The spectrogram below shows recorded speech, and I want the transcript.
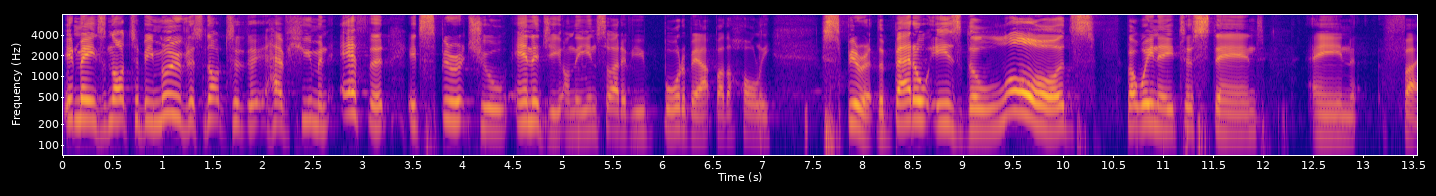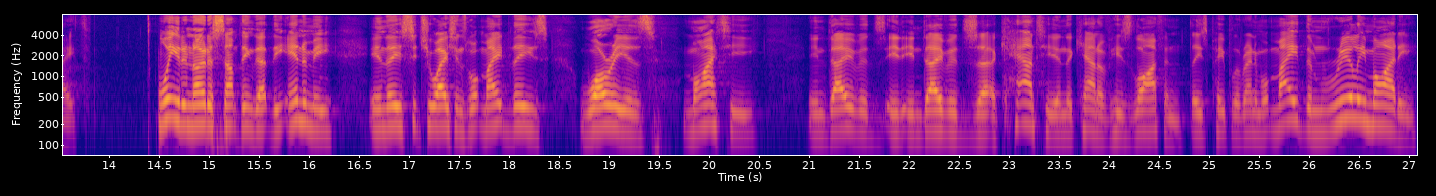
It means not to be moved. It's not to have human effort. It's spiritual energy on the inside of you, brought about by the Holy Spirit. The battle is the Lord's, but we need to stand in faith. I want you to notice something that the enemy in these situations, what made these warriors mighty in David's, in David's uh, account here, in the account of his life and these people around him, what made them really mighty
